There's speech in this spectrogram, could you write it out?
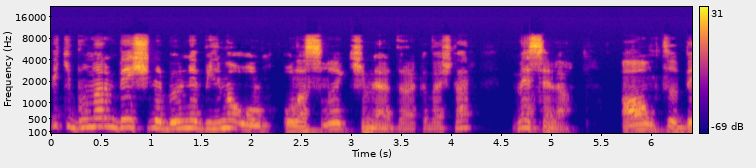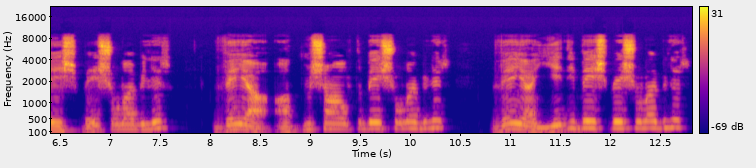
Peki bunların 5 ile bölünebilme ol olasılığı kimlerdir arkadaşlar? Mesela 6, 5, 5 olabilir veya 66, 5 olabilir veya 7, 5, 5 olabilir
